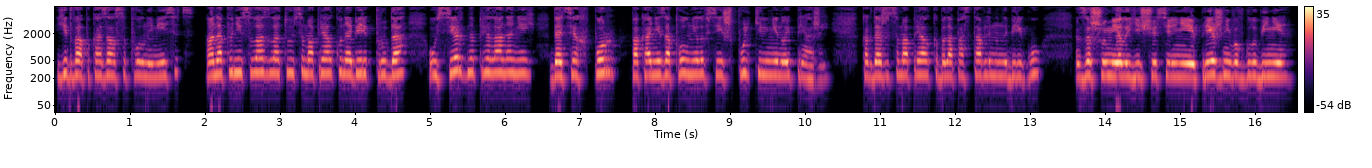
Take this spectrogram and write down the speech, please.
Едва показался полный месяц, она понесла золотую самопрялку на берег пруда, усердно пряла на ней до тех пор, пока не заполнила всей шпульки льняной пряжей. Когда же самопрялка была поставлена на берегу, зашумела еще сильнее прежнего в глубине.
